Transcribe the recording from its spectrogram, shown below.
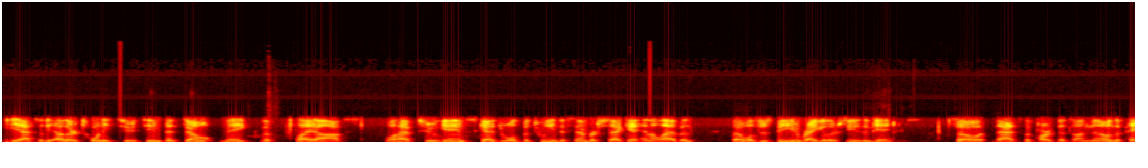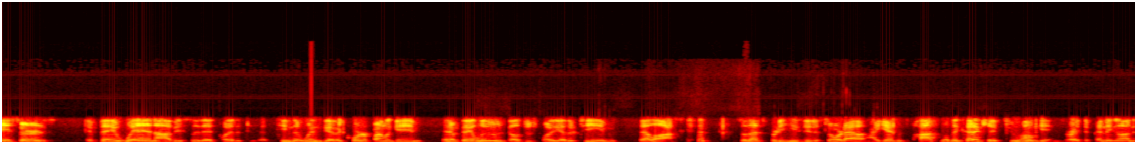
Yeah, so the other 22 teams that don't make the playoffs will have two games scheduled between December 2nd and 11th that will just be regular season games. So that's the part that's unknown. The Pacers, if they win, obviously they'd play the team that wins the other quarterfinal game, and if they lose, they'll just play the other team that lost. so that's pretty easy to sort out. I guess it's possible they could actually have two home games, right? Depending on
